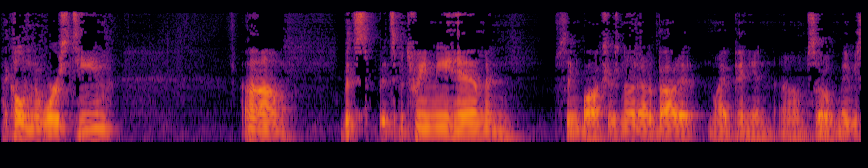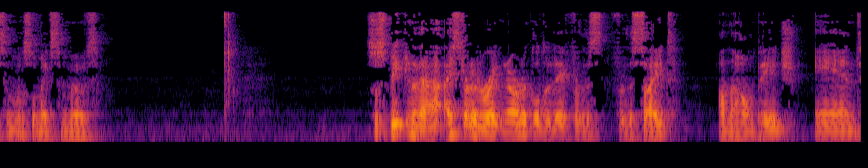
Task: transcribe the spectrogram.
I called him the worst team. Um, it's, it's between me, him, and. There's no doubt about it, in my opinion. Um, so maybe some of us will make some moves. So speaking of that, I started writing an article today for this for the site on the homepage, and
